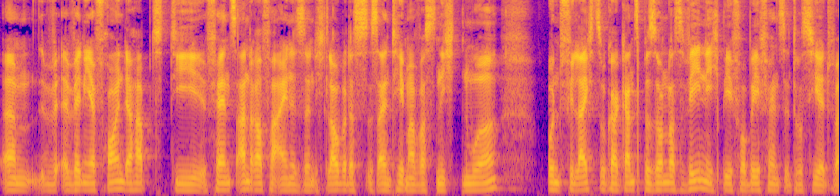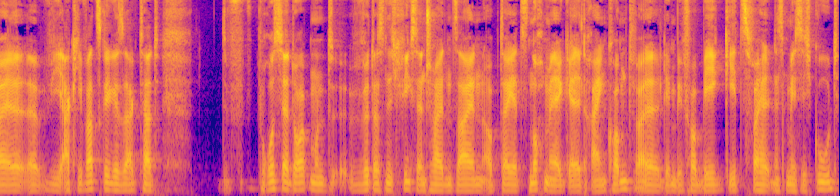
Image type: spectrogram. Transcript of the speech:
ähm, wenn ihr Freunde habt, die Fans anderer Vereine sind, ich glaube, das ist ein Thema, was nicht nur und vielleicht sogar ganz besonders wenig BVB-Fans interessiert, weil, äh, wie Aki Watzke gesagt hat, Borussia Dortmund wird das nicht kriegsentscheidend sein, ob da jetzt noch mehr Geld reinkommt, weil dem BVB geht's verhältnismäßig gut.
